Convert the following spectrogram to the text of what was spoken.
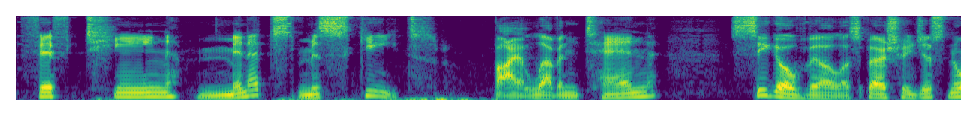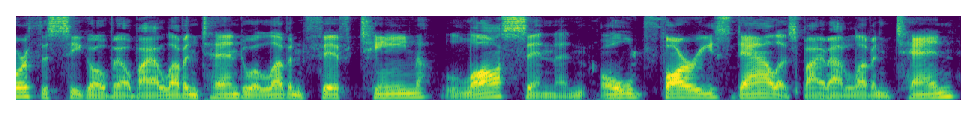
15 minutes. Mesquite by 1110. Seagoville, especially just north of Seagoville by 1110 to 1115. Lawson and Old Far East Dallas by about 1110.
